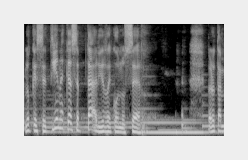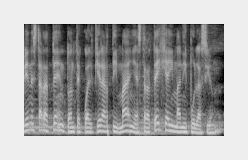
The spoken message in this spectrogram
lo que se tiene que aceptar y reconocer, pero también estar atento ante cualquier artimaña, estrategia y manipulación.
